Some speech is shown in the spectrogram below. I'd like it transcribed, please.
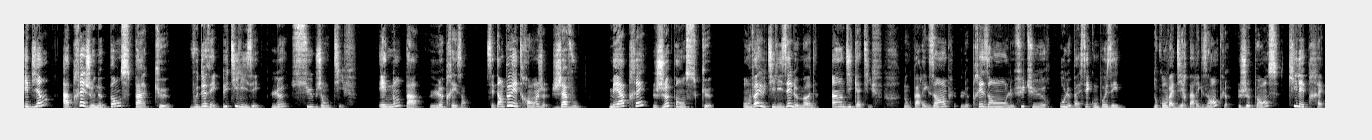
Eh bien, après je ne pense pas que, vous devez utiliser le subjonctif et non pas le présent. C'est un peu étrange, j'avoue, mais après je pense que, on va utiliser le mode indicatif. Donc par exemple le présent, le futur ou le passé composé. Donc on va dire par exemple je pense qu'il est prêt.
